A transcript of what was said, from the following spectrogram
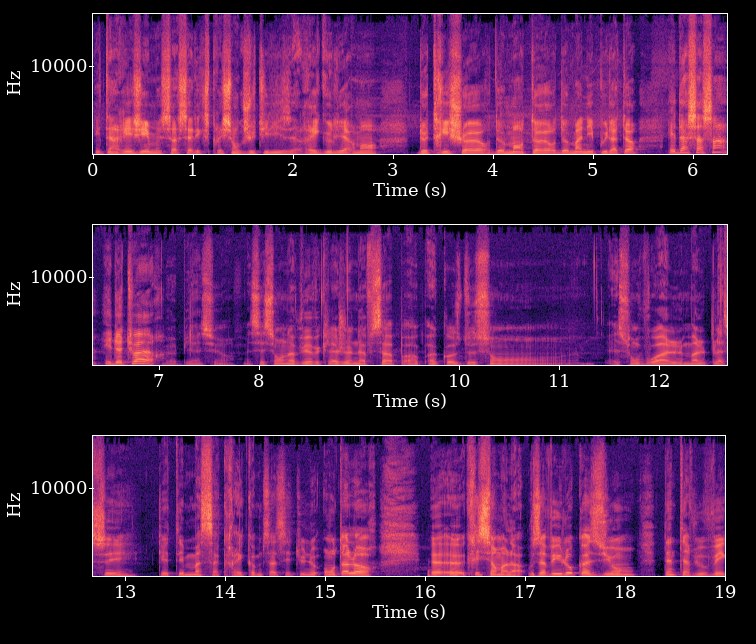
est un régime, ça c'est l'expression que j'utilise régulièrement, de tricheurs, de menteurs, de manipulateurs et d'assassins et de tueurs. Euh, Bien sûr. C'est ça, on a vu avec la jeune Afsa à, à cause de son, son voile mal placé, qui a été massacré comme ça. C'est une honte. Alors, euh, euh, Christian Mala, vous avez eu l'occasion d'interviewer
